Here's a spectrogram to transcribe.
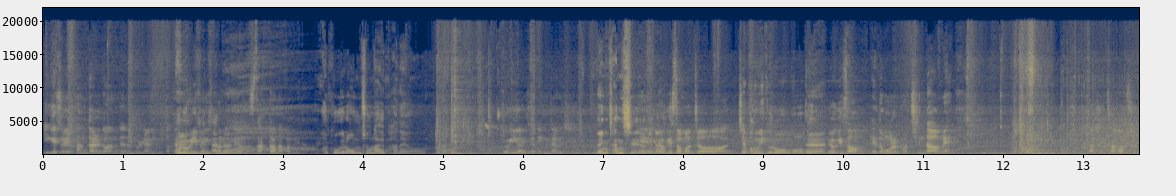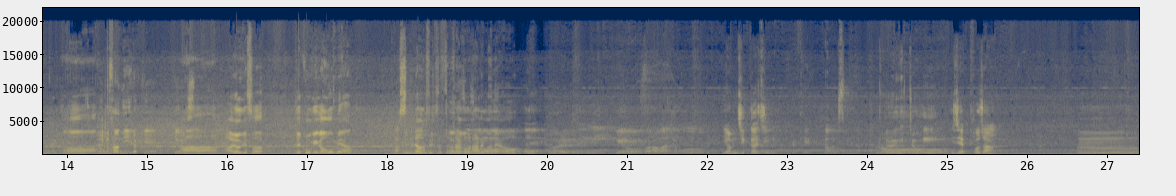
이게 저희 한 달도 안 되는 물량입니다. 보름이면 건너면 싹 다 나갑니다. 아, 고기를 엄청나게 파네요. 여기가 이제 냉장실. 냉장실 예, 여기는. 여기서 먼저 제품이 들어오고 네. 여기서 해동을 거친 다음에 다시 작업실이 이렇게. 아, 선이 이렇게 있어요. 아, 아, 여기서 이제 고기가 오면 맞습니다. 여기서 작업을 하는 거네요. 네. 그거를 이제 이 기계로 썰어가지고 염지까지 이렇게 하고 있습니다. 오. 그리고 이쪽이 이제 포장. 음.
